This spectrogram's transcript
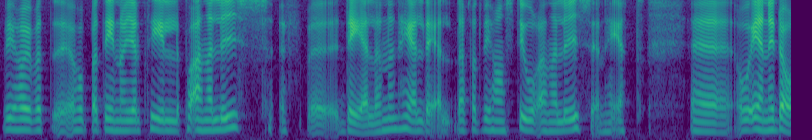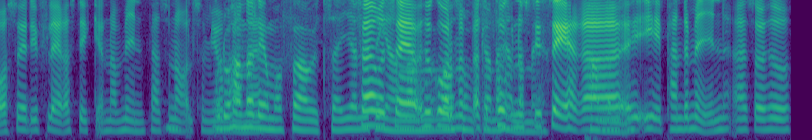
Vi har ju varit, eh, hoppat in och hjälpt till på analysdelen en hel del därför att vi har en stor analysenhet Eh, och än idag så är det ju flera stycken av min personal som jobbar med... Och då handlar det om att förutsäga, förutsäga lite grann hur går det med, alltså prognostisera pandemin. i pandemin. Alltså hur,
